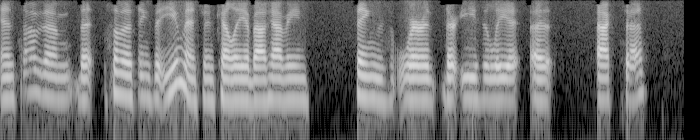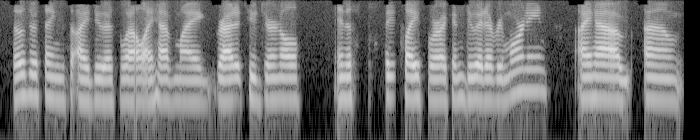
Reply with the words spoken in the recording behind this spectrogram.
and some of them that some of the things that you mentioned Kelly about having things where they're easily uh, accessed those are things I do as well. I have my gratitude journal in a place where I can do it every morning. I have, um,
